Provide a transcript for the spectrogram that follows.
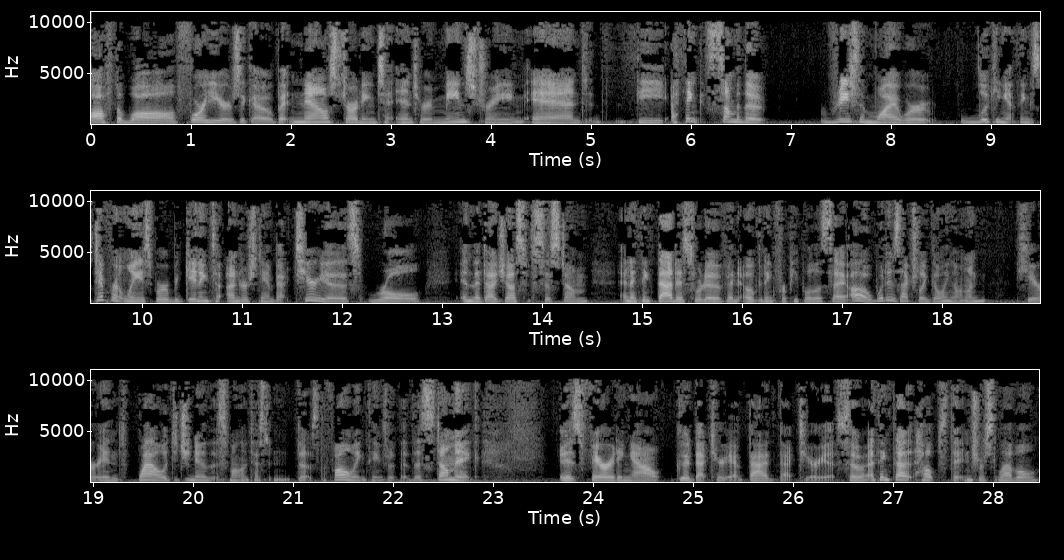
off the wall four years ago, but now starting to enter mainstream. And the I think some of the reason why we're looking at things differently is we're beginning to understand bacteria's role in the digestive system. And I think that is sort of an opening for people to say, oh, what is actually going on here? And wow, did you know that the small intestine does the following things or that the stomach is ferreting out good bacteria, bad bacteria. So I think that helps the interest level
